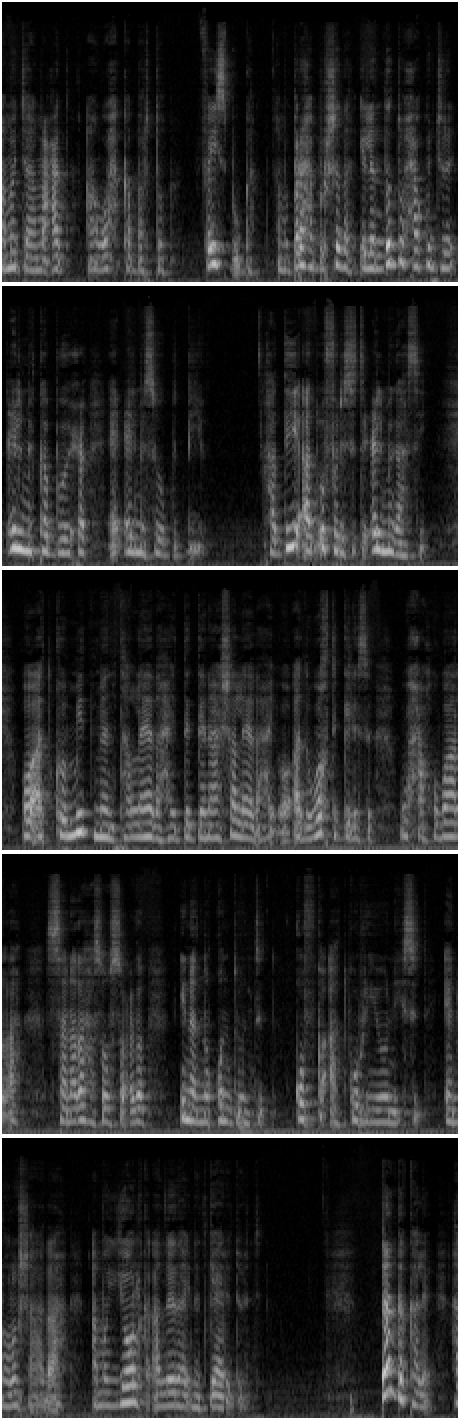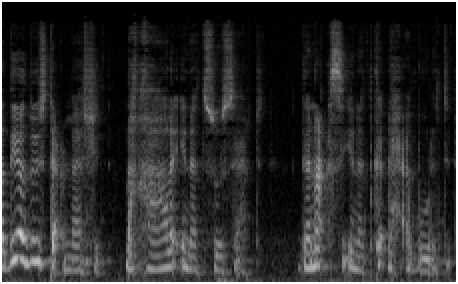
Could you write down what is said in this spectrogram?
ama jaamacad aan wax ka barto facebooka ama baraha bulshada. Ilan dad waxaa ku jira cilmi ka buuxo ee cilmi soo gudbiyo. Haddii aad u fariisatid cilmigaasi oo aad commitmenta leedahay deganaasho leedahay oo aad waqti geliso waxaa hubaal ah sanadaha soo socdo inaad noqon doontid qofka aad ku riyoonaysid ee noloshaada ah ama yoolka aad leedahay inaad gaari doontid. Dhanka kale haddii aad u isticmaashid dhaqaale inaad soo saartid ganacsi inaad ka dhex abuuratid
